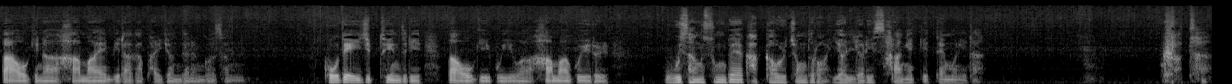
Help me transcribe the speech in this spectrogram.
따오기나 하마의 미라가 발견되는 것은 고대 이집트인들이 따오기 구이와 하마 구이를 우상숭배에 가까울 정도로 열렬히 사랑했기 때문이다. 그렇다.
